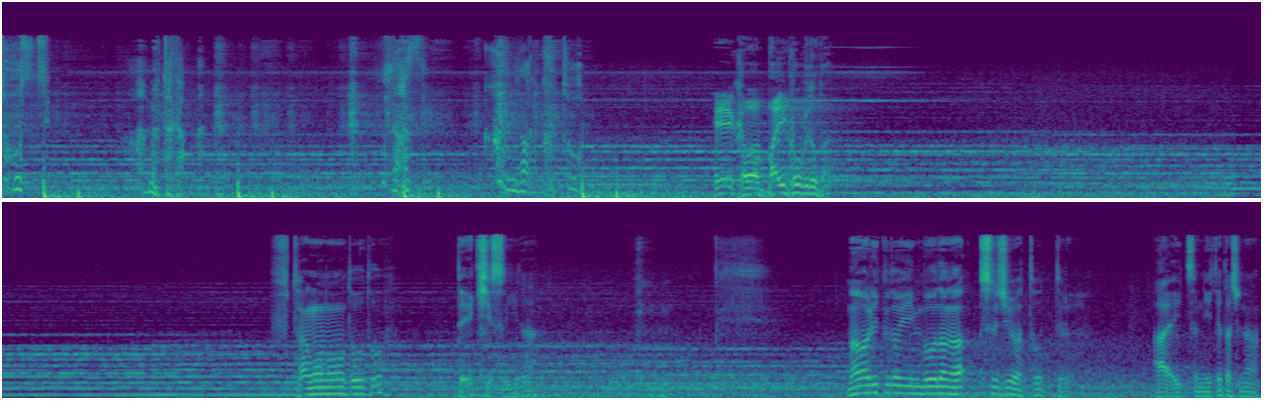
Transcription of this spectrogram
どうしてあなたが？なぜこんなことを？陛下は売国奴だ双子の弟？できすぎだ。回りくどい陰謀だが筋は通ってる。あいつ似てたしな。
